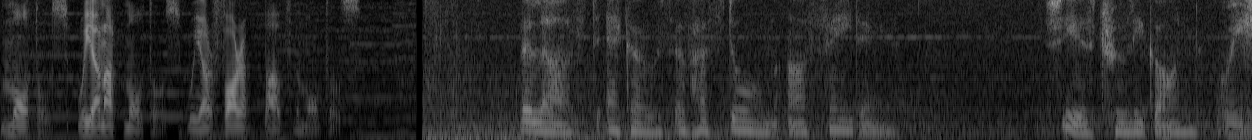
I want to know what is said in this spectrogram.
mortals. We are not mortals. We are far above the mortals. The last echoes of her storm are fading. She is truly gone. We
